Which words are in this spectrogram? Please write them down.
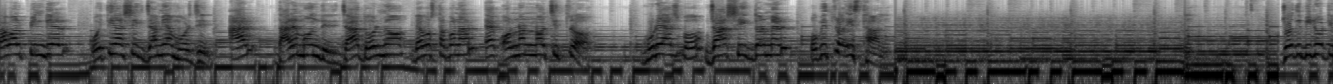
রাওয়ালপিন্ডির ঐতিহাসিক জামিয়া মসজিদ আর দারে মন্দির, যা ধর্মীয় ব্যবস্থাপনার এক অন্যান্য চিত্র। ঘুরে আসব যা শিখ ধর্মের পবিত্র স্থান। যদি ভিডিওটি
